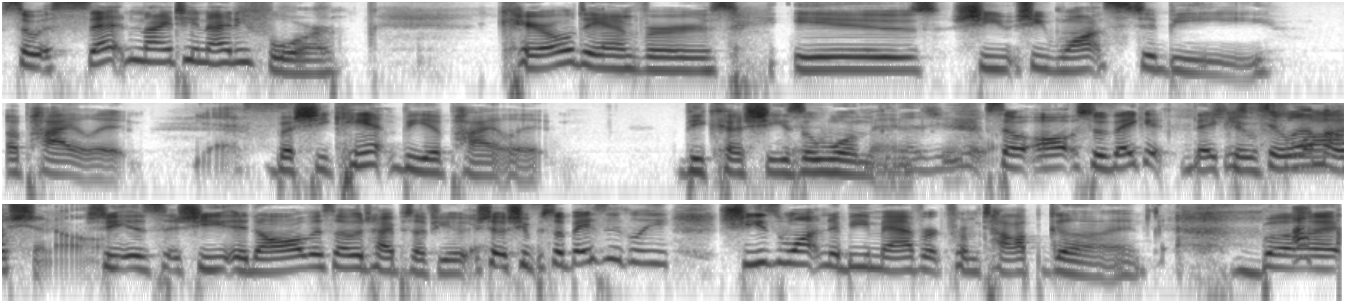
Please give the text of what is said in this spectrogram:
so it's set in 1994. Carol Danvers is she she wants to be a pilot. Yes, but she can't be a pilot because she's a woman. She's a So all so they can they She's can too fly- emotional. She is she and all this other type of stuff. You so she so basically she's wanting to be Maverick from Top Gun, but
